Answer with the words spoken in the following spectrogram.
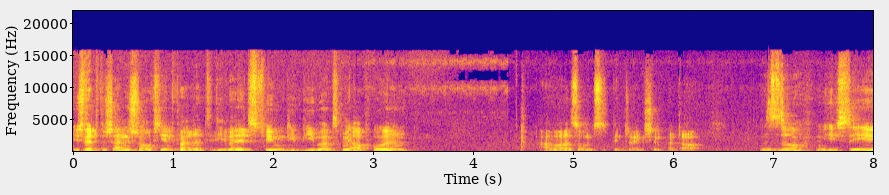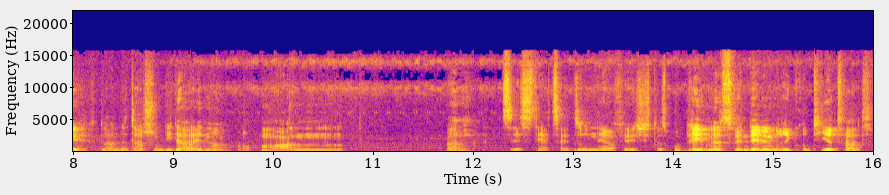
Ich werde wahrscheinlich noch auf jeden Fall Rette die Welt streamen, die V-Bucks mir abholen. Aber sonst bin ich eigentlich immer da. So, wie ich sehe, landet da schon wieder einer. Och Mann. Ah, das ist derzeit so nervig. Das Problem ist, wenn der den rekrutiert hat,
